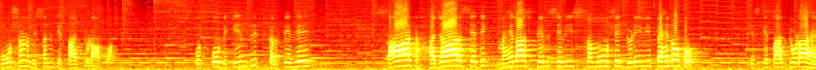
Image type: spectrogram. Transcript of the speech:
पोषण मिशन के साथ जुड़ा हुआ। उसको विकेंद्रित करते हुए साठ हज़ार से अधिक महिला स्वयंसेवी समूह से जुड़ी हुई बहनों को इसके साथ जोड़ा है।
